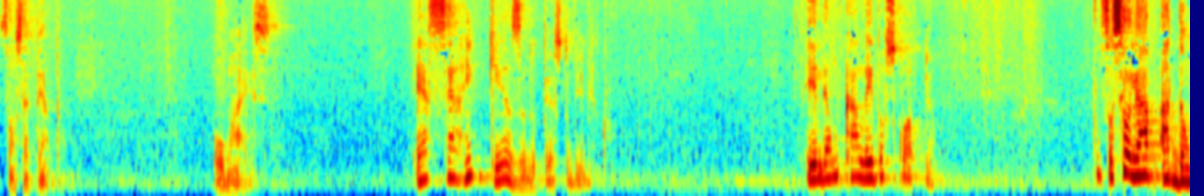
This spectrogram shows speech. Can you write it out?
são 70 ou mais. Essa é a riqueza do texto bíblico ele é um caleidoscópio. Então, se você olhar Adão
